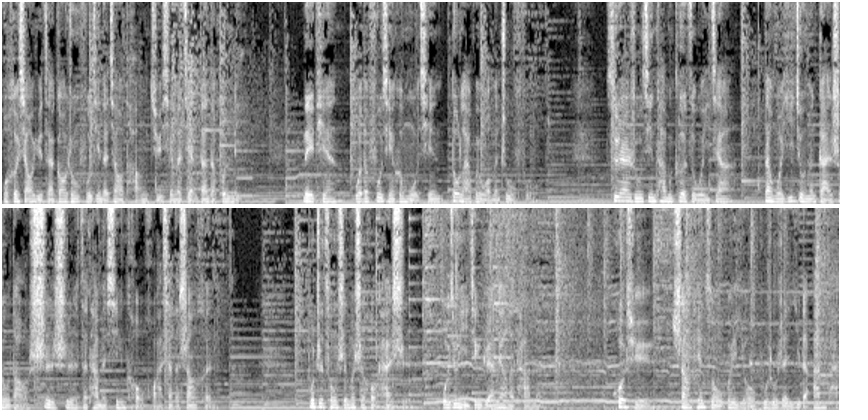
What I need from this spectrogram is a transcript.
我和小雨在高中附近的教堂举行了简单的婚礼。那天，我的父亲和母亲都来为我们祝福。虽然如今他们各自为家，但我依旧能感受到世事在他们心口划下的伤痕。不知从什么时候开始，我就已经原谅了他们。或许上天总会有不如人意的安排，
